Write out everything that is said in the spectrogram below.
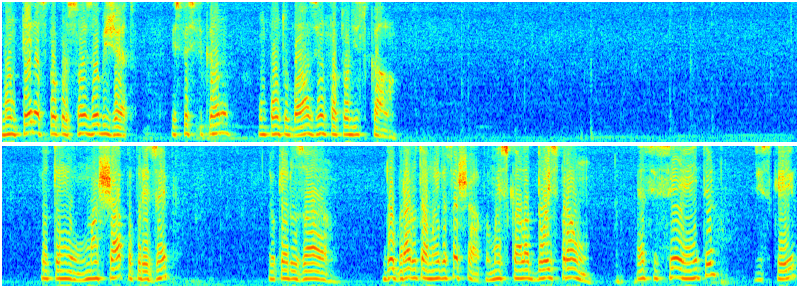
mantendo as proporções do objeto, especificando um ponto base e um fator de escala. Eu tenho uma chapa, por exemplo, eu quero usar, dobrar o tamanho dessa chapa, uma escala 2 para 1. SC Enter, de Scale,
